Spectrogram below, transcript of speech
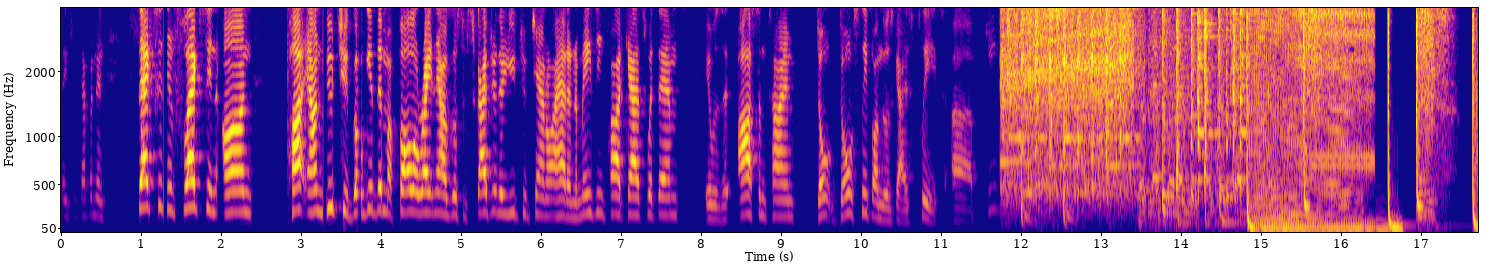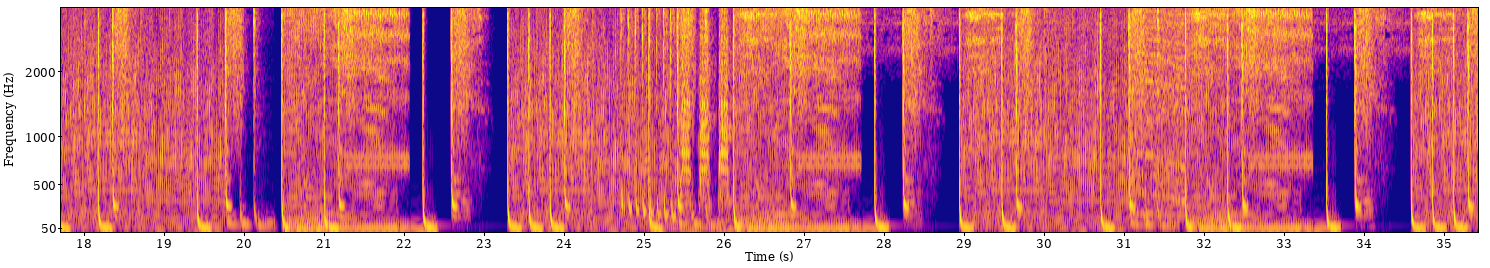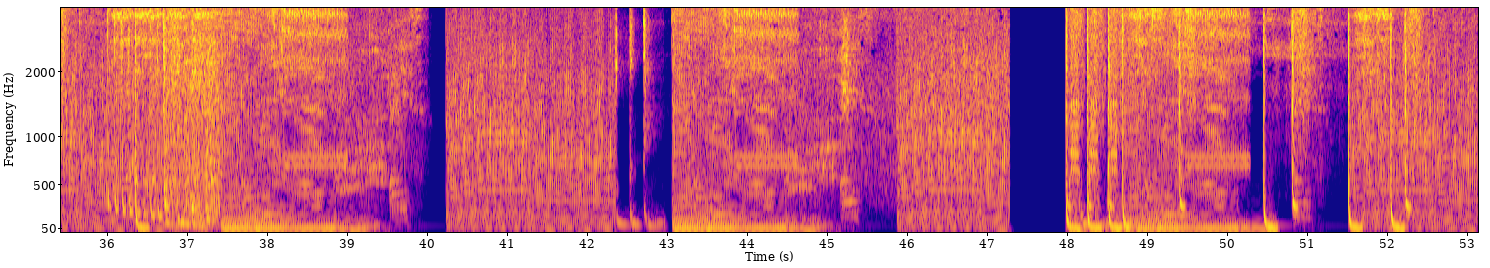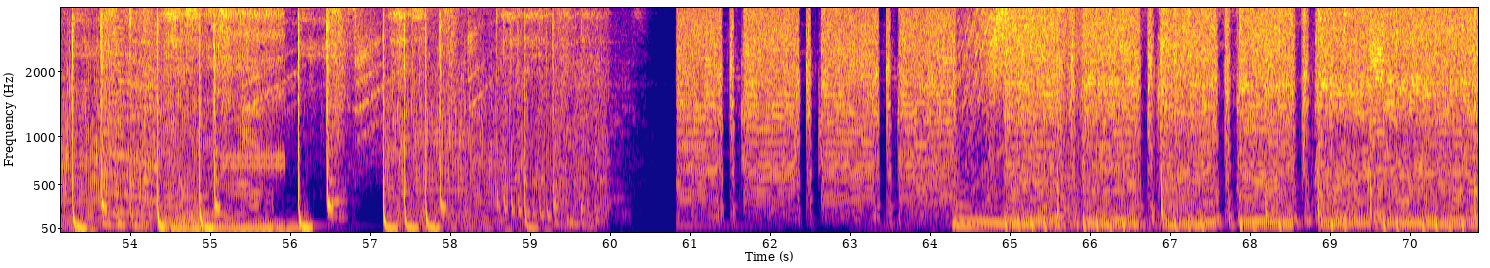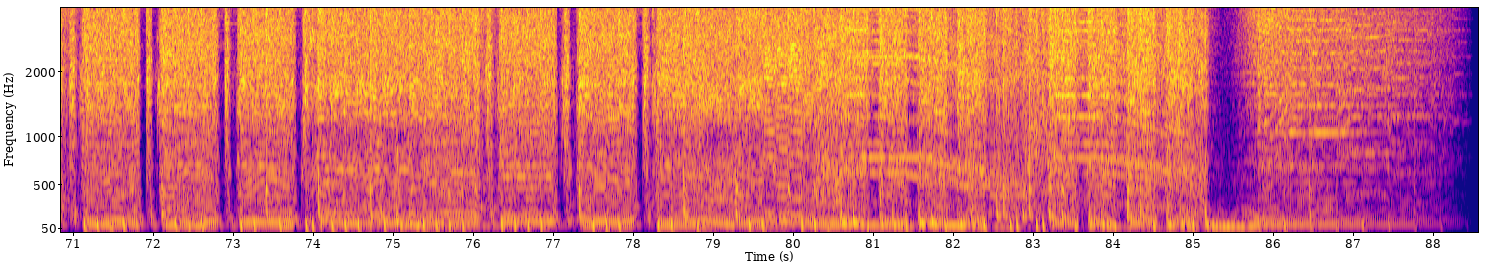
Thanks for tapping in, Sexing and Flexing on pot on YouTube. Go give them a follow right now. Go subscribe to their YouTube channel. I had an amazing podcast with them. It was an awesome time. Don't don't sleep on those guys, please. Uh,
